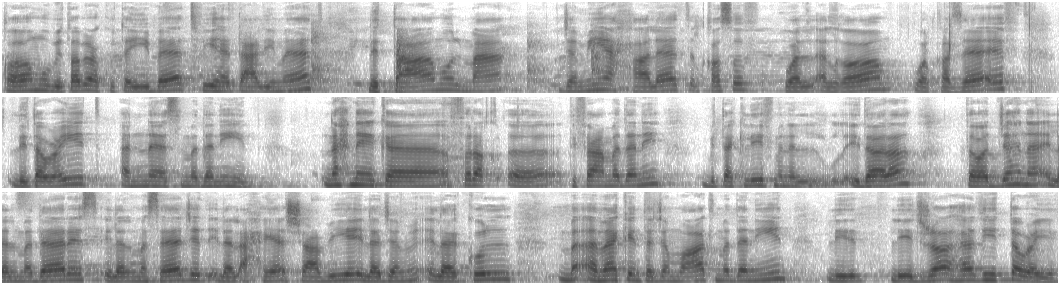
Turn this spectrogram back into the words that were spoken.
قاموا بطبع كتيبات فيها تعليمات للتعامل مع جميع حالات القصف والألغام والقذائف لتوعية الناس المدنيين. نحن كفرق آه، دفاع مدني بتكليف من الإدارة توجهنا إلى المدارس إلى المساجد إلى الأحياء الشعبية إلى جميع إلى كل أماكن تجمعات المدنيين لإجراء هذه التوعية.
